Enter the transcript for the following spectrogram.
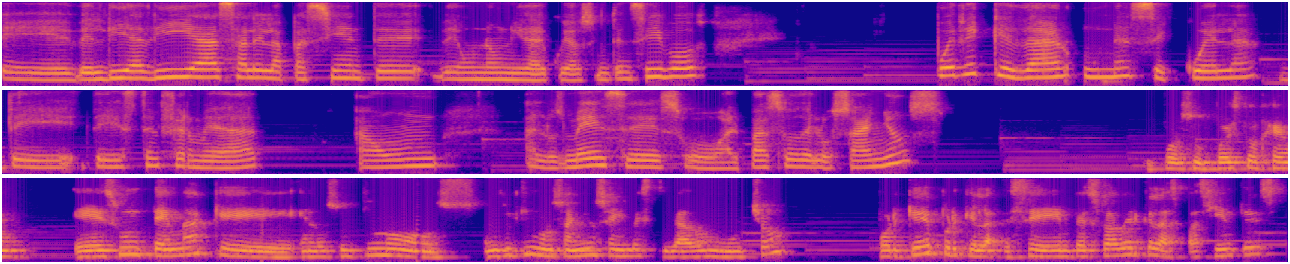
eh, del día a día sale la paciente de una unidad de cuidados intensivos. ¿Puede quedar una secuela de, de esta enfermedad aún a los meses o al paso de los años? Por supuesto, Geo. Es un tema que en los últimos, en los últimos años se ha investigado mucho. ¿Por qué? Porque se empezó a ver que las pacientes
